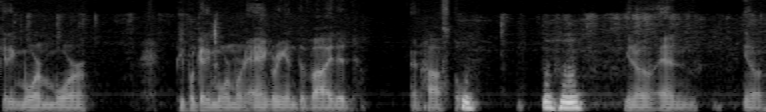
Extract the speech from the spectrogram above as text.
getting more and more. People are getting more and more angry and divided and hostile. Mm-hmm. You know, and you know,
